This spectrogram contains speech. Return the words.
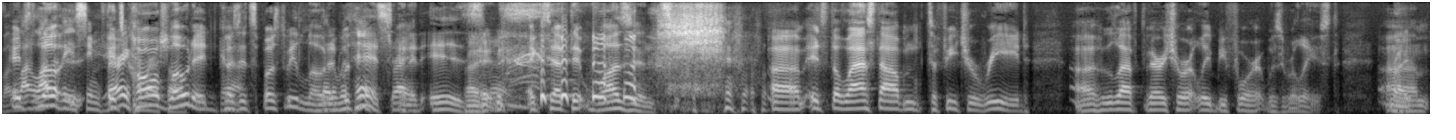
A, it's lot, a lot lo- of these seem very. It's called commercial. loaded because Yeah. it's supposed to be loaded, Loaded with, with hits, hits, right. and it is. Right. Except it wasn't. um, it's the last album to feature Reed, uh, who left very shortly before it was released. Um,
